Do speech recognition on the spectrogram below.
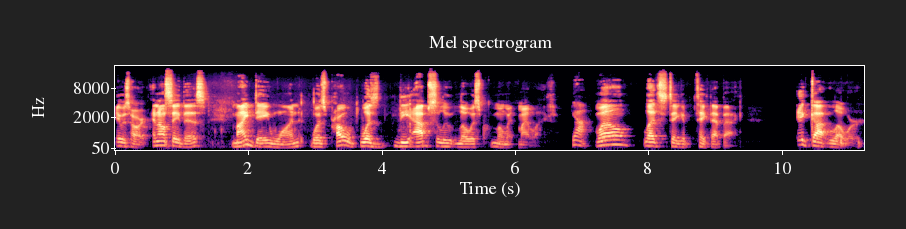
It was hard. And I'll say this: my day one was probably was the absolute lowest moment in my life. Yeah. Well, let's take it, take that back. It got lower,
